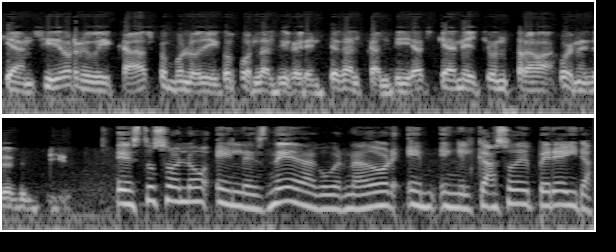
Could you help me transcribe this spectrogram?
que han sido reubicadas, como lo digo, por las diferentes alcaldías que han hecho un trabajo en ese sentido. Esto solo en Lesneda, gobernador, en, el caso de Pereira,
